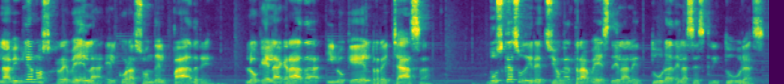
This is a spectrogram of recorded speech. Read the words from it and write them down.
La Biblia nos revela el corazón del Padre, lo que le agrada y lo que Él rechaza. Busca su dirección a través de la lectura de las Escrituras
